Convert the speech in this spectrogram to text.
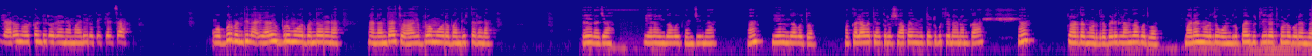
ಯಾರೋ ನೋಡ್ಕೊಂಡಿರೋರೆ ಅಣ್ಣ ಮಾಡಿರೋದು ಕೆಲಸ. ಒಬ್ಬರು ಬಂದಿಲ್ಲ. ಯಾರೋ ಇಬ್ಬರು ಮೂವರು ಬಂದವ್ರಣ್ಣ. ನಾನು ಅಂದಾಜು, ಆ ಇಬ್ಬರು ಮೂವರು ಬಂದಿರ್ತಾರಣ್ಣ. ಏ ರಜಾ, ಏನೋ ಹಿಂಗಾಗೋಯ್ತು ನಮ್ಮ ಜೀವನ? ಹಾಂ? ಏನು ಹಿಂಗಾಗೋಯ್ತು? ಆ ಕಲಾವತಿ ಹಾಕಿರೋ ಶಾಪ ಹಿಂಗೆ ತೊಟ್ಬಿಡ್ತೀನೋ ನಮ್ಗೆ ಹಾಂ? ತೋಟದಾಗ ನೋಡಿದ್ರೆ ಬೆಳಿಗ್ಗೆ ಹಂಗಾಗೋದ್ವ ಮನೆಗೆ ನೋಡಿದ್ರೆ ಒಂದು ರೂಪಾಯಿ ಬಿಟ್ಟಿದ್ರೆ ಎತ್ಕೊಂಡು ಹೋಗೋರಂದ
